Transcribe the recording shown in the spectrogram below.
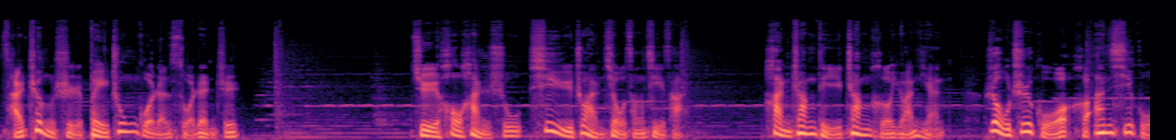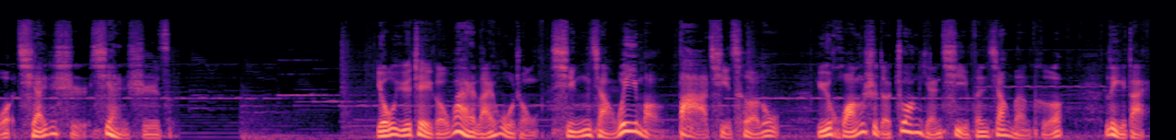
才正式被中国人所认知。据《后汉书·西域传》就曾记载。汉章帝章和元年，肉之国和安息国遣使献狮子。由于这个外来物种形象威猛、霸气侧露，与皇室的庄严气氛相吻合，历代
